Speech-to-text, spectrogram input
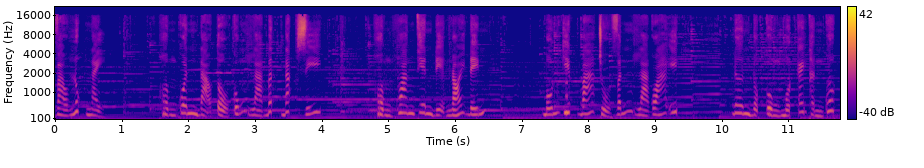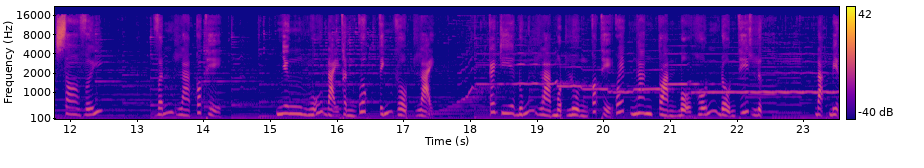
Vào lúc này, Hồng quân đảo tổ cũng là bất đắc dĩ. Hồng hoang thiên địa nói đến, Bốn kiếp bá chủ vẫn là quá ít. Đơn độc cùng một cái thần quốc so với vẫn là có thể. Nhưng ngũ đại thần quốc tính gộp lại. Cái kia đúng là một luồng có thể quét ngang toàn bộ hỗn độn thế lực. Đặc biệt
